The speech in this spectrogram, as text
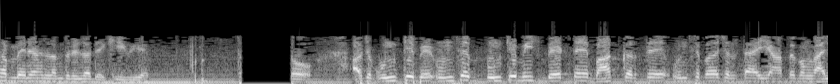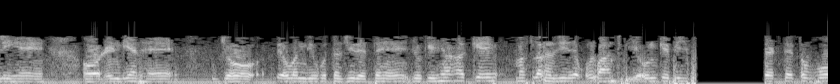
سب میں نے الحمد دیکھی ہوئی ہے تو اب جب ان کے ان سے ان کے بیچ بیٹھتے ہیں بات کرتے ان سے پتا چلتا ہے یہاں پہ بنگالی ہیں اور انڈین ہیں جو دیوبندیوں کو ترجیح دیتے ہیں جو کہ یہاں کے مسئلہ ہر چیز کی ہے ان کے بیچ بیٹھتے ہیں تو وہ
